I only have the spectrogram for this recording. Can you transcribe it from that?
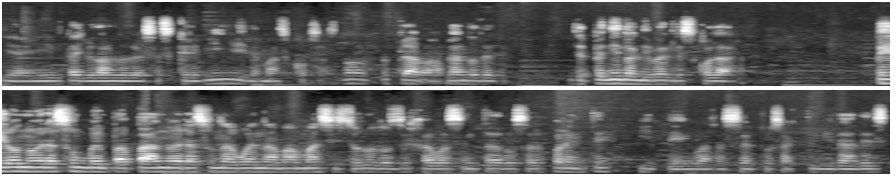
y ahí ayudándoles a escribir y demás cosas, ¿no? Claro, hablando de, dependiendo del nivel de escolar pero no eras un buen papá, no eras una buena mamá si solo los dejabas sentados al frente y te ibas a hacer tus actividades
